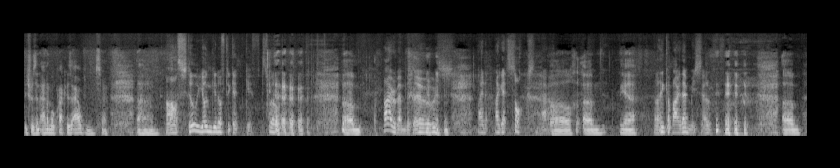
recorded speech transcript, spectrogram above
which was an Animal Crackers album. So, um, Ah, still young enough to get gifts. Well, Um, I remember those. I, I get socks now, well, um, yeah. and I think I buy them myself.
